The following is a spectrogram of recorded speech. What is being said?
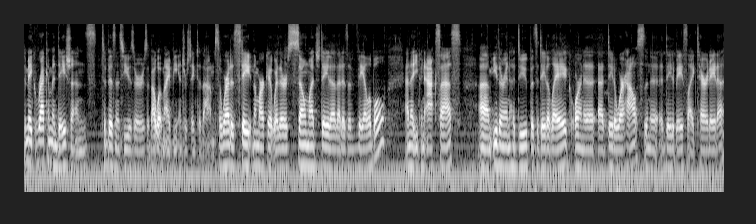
to make recommendations to business users about what might be interesting to them. So we're at a state in the market where there's so much data that is available and that you can access um, either in Hadoop as a data lake or in a, a data warehouse in a, a, database like Teradata.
